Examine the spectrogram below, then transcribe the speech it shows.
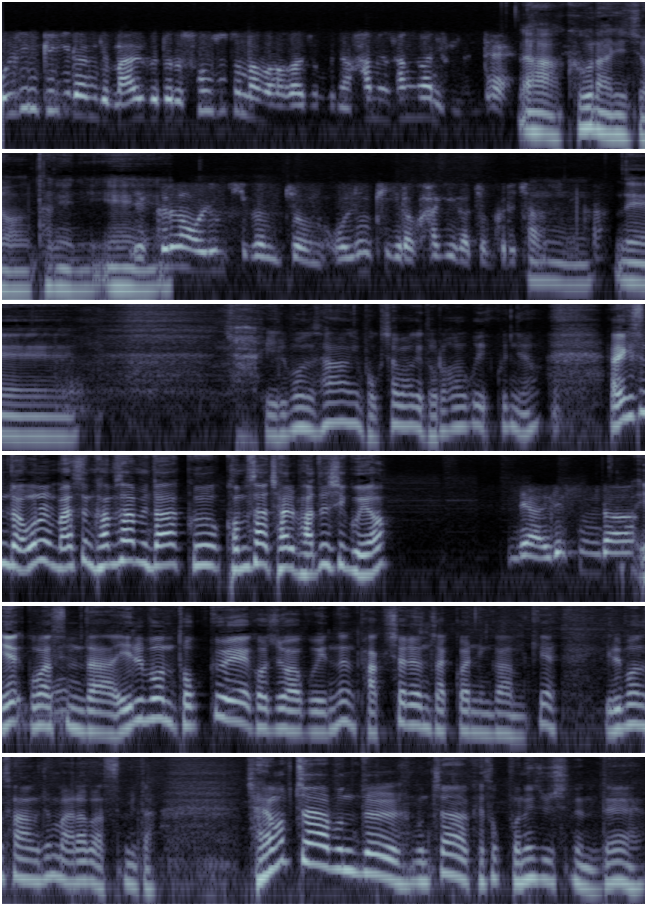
올림픽이라는 게 말 그대로 선수들만 와가지고 그냥 하면 상관이 없는데 아, 그건 아니죠, 당연히. 예. 예, 그런 올림픽은 좀 올림픽이라고 하기가 좀 그렇지 않습니까? 음, 네. 자, 일본 상황이 복잡하게 돌아가고 있군요. 알겠습니다. 오늘 말씀 감사합니다. 그 검사 잘 받으시고요. 네, 알겠습니다. 예, 고맙습니다. 일본 도쿄에 거주하고 있는 박철현 작가님과 함께 일본 상황 좀 알아봤습니다. 자영업자분들 문자 계속 보내주시는데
